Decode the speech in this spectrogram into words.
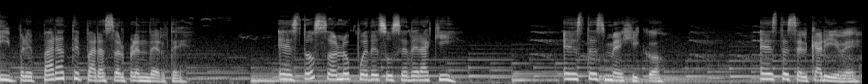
y prepárate para sorprenderte. Esto solo puede suceder aquí. Este es México. Este es el Caribe.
